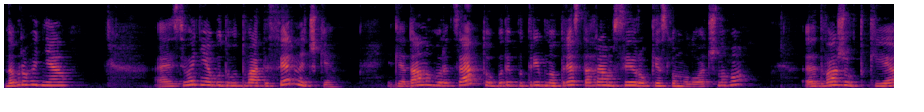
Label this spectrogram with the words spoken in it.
Доброго дня! Е, Сьогодні я буду готувати сирнички. Для даного рецепту буде потрібно 300 г сиру кисломолочного, 2 жовтки,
